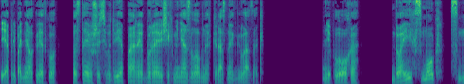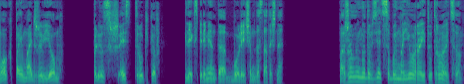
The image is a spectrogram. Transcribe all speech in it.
Я приподнял клетку, оставившись в две пары буравящих меня злобных красных глазок. Неплохо. Двоих смог, смог поймать живьем. Плюс шесть трупиков. Для эксперимента более чем достаточно. Пожалуй, надо взять с собой майора и ту троицу,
